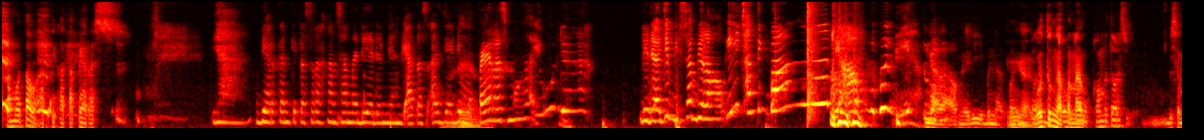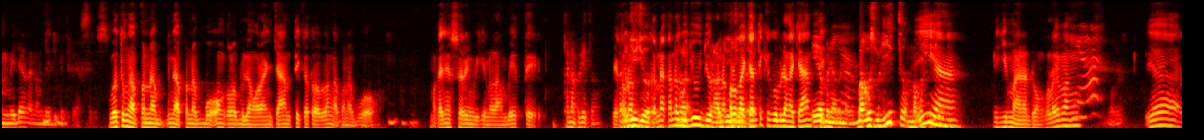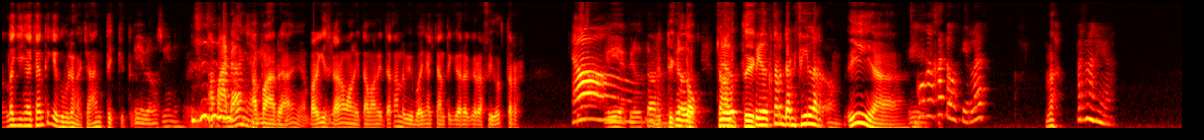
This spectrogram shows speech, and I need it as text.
Kamu tahu arti kata peres? Ya, biarkan kita serahkan sama dia dan yang di atas aja. Dia mau Iya. peres mau nggak ya udah. Dede aja bisa bilang, ih cantik banget, ya ampun gitu. Enggak lah Om Deddy benar. Enggak, gua tuh nggak pernah- Kamu, tuh harus bisa membedakan Om Deddy ketika serius. Gue tuh nggak pernah nggak pernah bohong kalau bilang orang cantik atau apa nggak pernah bohong. Makanya sering bikin orang bete. Kenapa gitu? Ya karena kalau- jujur. Karena karena gue jujur. Karena kalau nggak cantik ya gue bilang nggak cantik. Iya benar-benar. Iya. Bagus begitu. Bagus Iya. Ya gimana dong? Kalau emang Iya, ya lagi nggak cantik ya gue bilang nggak cantik gitu. Iya bagus gini. Apa adanya. Apa adanya. Apalagi sekarang wanita-wanita kan lebih banyak cantik gara-gara filter. Oh. Iya filter. Di TikTok Fil- cantik. filter dan filler Om. Iya. Iya. Kok kakak tahu filler? Lah. Pernah ya?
